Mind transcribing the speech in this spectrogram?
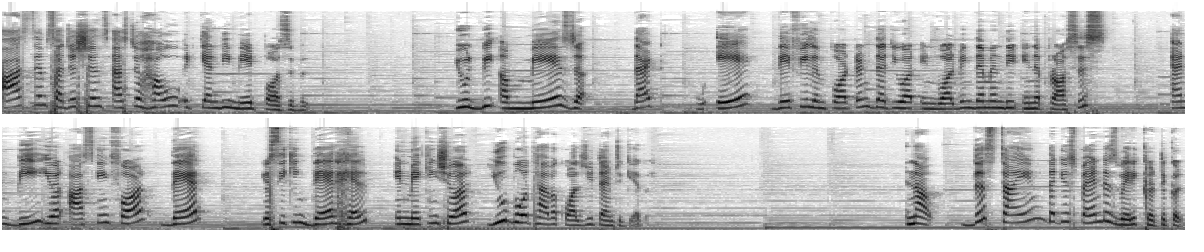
Ask them suggestions as to how it can be made possible. You will be amazed that a they feel important that you are involving them in the in a process and b you're asking for their you're seeking their help in making sure you both have a quality time together. Now this time that you spend is very critical.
